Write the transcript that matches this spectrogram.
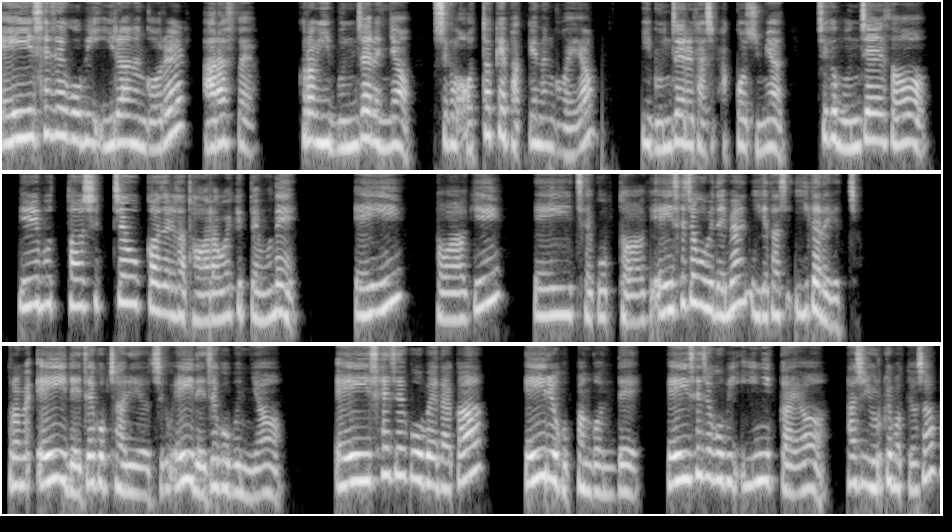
a 세제곱이 2라는 거를 알았어요. 그럼 이 문제는요. 지금 어떻게 바뀌는 거예요? 이 문제를 다시 바꿔주면 지금 문제에서 1부터 10제곱까지를 다 더하라고 했기 때문에 a 더하기 a 제곱 더하기 a 세제곱이 되면 이게 다시 2가 되겠죠. 그러면 a 4제곱 자리예요. 지금 a 4제곱은요. a 세제곱에다가 a를 곱한 건데 a 세제곱이 2니까요. 다시 이렇게 바뀌어서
